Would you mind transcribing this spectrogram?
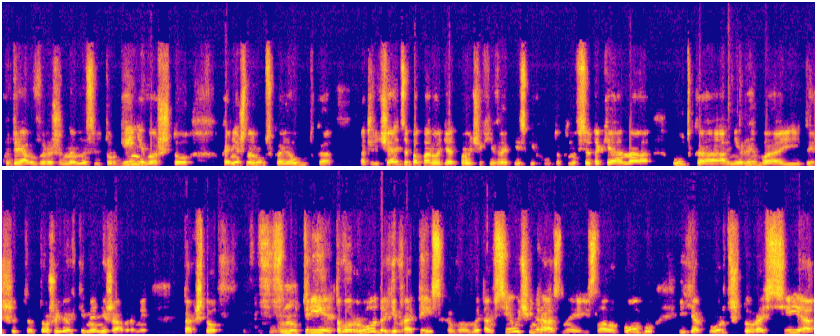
кудряво выраженная мысль Тургенева, что, конечно, русская утка – отличается по породе от прочих европейских уток, но все-таки она утка, а не рыба, и дышит тоже легкими, а не жабрами. Так что внутри этого рода европейского мы там все очень разные, и слава богу, и я горд, что Россия э,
